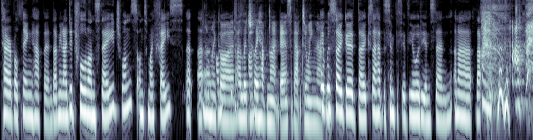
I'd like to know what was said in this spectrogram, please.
terrible thing happened. I mean, I did fall on stage once onto my face. At, at, oh my God. I literally have nightmares about doing that. It was so good though, because I had the sympathy of the audience then. And I, that.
